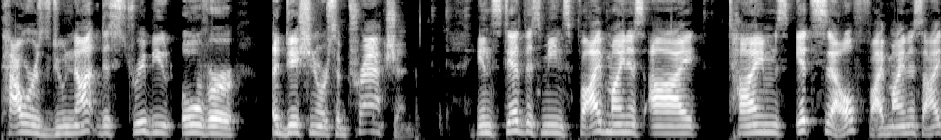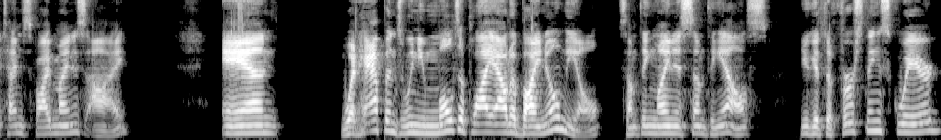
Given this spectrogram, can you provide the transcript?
Powers do not distribute over addition or subtraction. Instead, this means 5 minus i times itself, 5 minus i times 5 minus i, and what happens when you multiply out a binomial, something minus something else, you get the first thing squared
